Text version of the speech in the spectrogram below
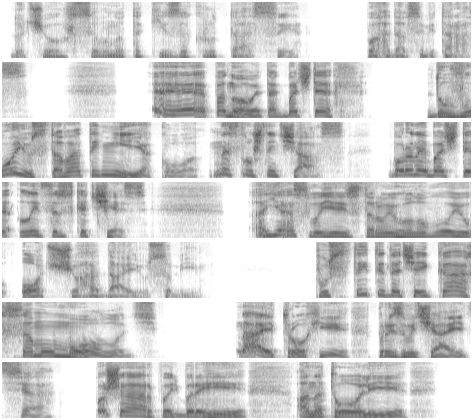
До чого ж це воно такі закрутаси? погадав собі Тарас. Е, панове, так бачите, до вою ставати ніякого, неслушний час. Борони, бачите, лицарська честь. А я своєю старою головою от що гадаю собі. Пустити на чайках саму молодь, най трохи призвичається, пошарпають береги Анатолії.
